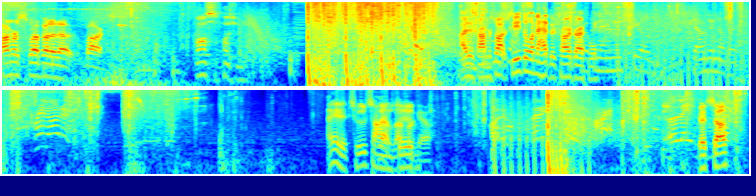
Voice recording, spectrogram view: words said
Armor swap out of that box. Boss is pushing. I just armor swap. She's the one that had the charge rifle. Broken enemy shield. Downed another. I need it two Where'd times, dude. go? That X shield is cracked. Let Good stuff.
